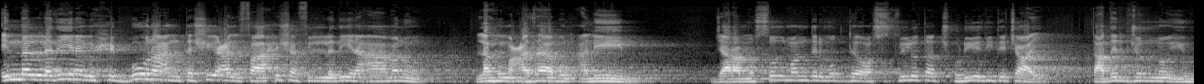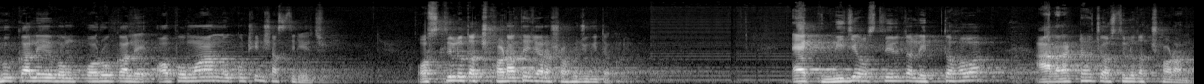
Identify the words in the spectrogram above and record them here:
ইউহিব্বুনা আন আমানু লাহুম আযাবুন আলীম। যারা মুসলমানদের মধ্যে অশ্লীলতা ছড়িয়ে দিতে চায়, তাদের জন্য ইহুকালে এবং পরকালে অপমান ও কঠিন শাস্তি রয়েছে। অশ্লীলতা ছড়াতে যারা সহযোগিতা করে। এক, নিজে অশ্লীলতা লিপ্ত হওয়া আর আরেকটা হচ্ছে অশ্লীলতা ছড়ানো।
